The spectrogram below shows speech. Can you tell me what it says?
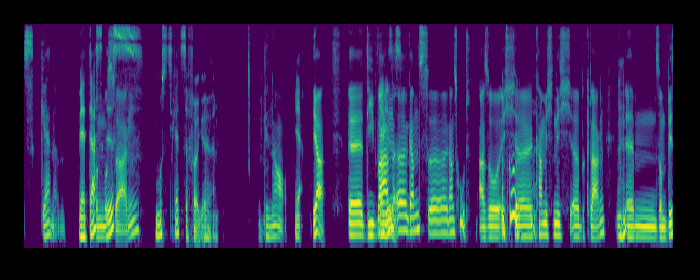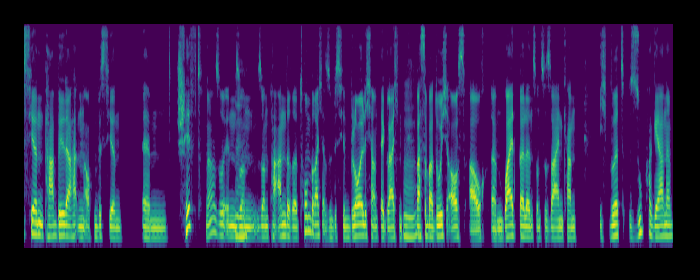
Scannen. Wer das Und muss ist, sagen- muss die letzte Folge hören. Genau. Ja. Ja, äh, die waren es? äh, ganz, äh, ganz gut. Also Ganz ich gut, äh, ja. kann mich nicht äh, beklagen. Mhm. Ähm, so ein bisschen, ein paar Bilder hatten auch ein bisschen ähm, Shift, ne? so in so, Mhm. ein, so ein paar andere Tonbereiche, also ein bisschen bläulicher und dergleichen, Mhm. was aber durchaus auch ähm, White Balance und so sein kann. Ich würde super gerne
